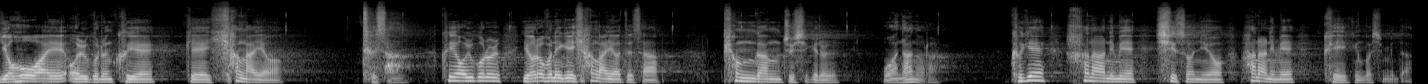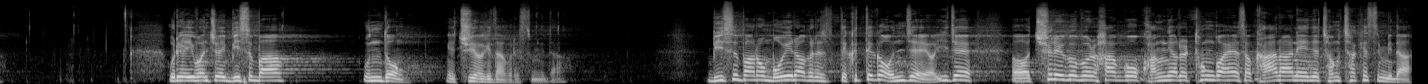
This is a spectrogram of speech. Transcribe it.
여호와의 얼굴은 그에게 향하여 드사 그의 얼굴을 여러분에게 향하여 드사 평강 주시기를 원하노라. 그게 하나님의 시선이요 하나님의 계획인 것입니다. 우리가 이번 주에 미스바 운동의 주역이다 그랬습니다. 미스바로 모이라 그랬을 때 그때가 언제예요? 이제 어, 출애굽을 하고 광야를 통과해서 가나안에 이제 정착했습니다.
